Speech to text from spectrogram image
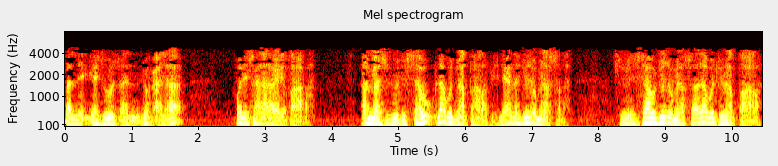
بل يجوز أن يفعل والإنسان على غير طهارة. أما سجود السهو لا بد من الطهارة فيه لأنه جزء من الصلاة. سجود السهو جزء من الصلاة لا بد من الطهارة.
